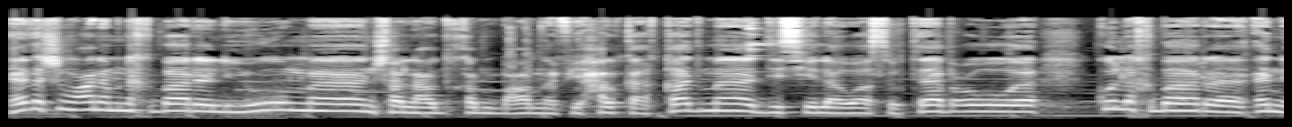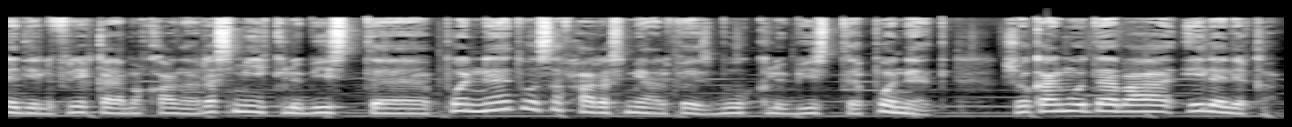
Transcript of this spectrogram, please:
هذا شنو معنا من أخبار اليوم؟ إن شاء الله نعود نقابل بعضنا في حلقة قادمة. D'ici là واصلوا تابعوا كل أخبار النادي الإفريقي على موقعنا الرسمي Club Est بونات وصفحة رسمية على الفيسبوك Club Est بونات شكرا على المتابعه إلى اللقاء.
